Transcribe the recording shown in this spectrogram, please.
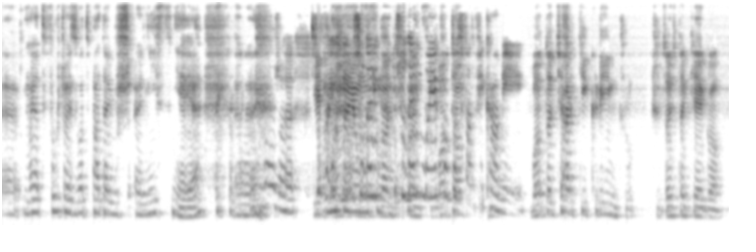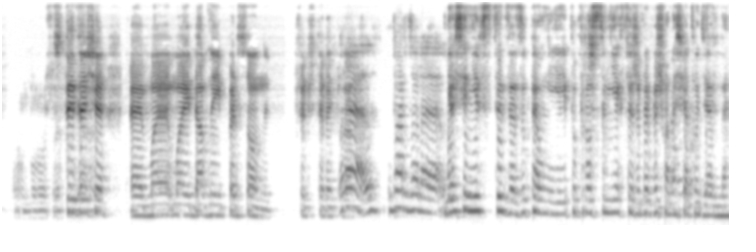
e, moja twórczość z Wattpada już e, nie istnieje. E, Może. Ja Słuchaj, muszę ją usunęli, usunęli moje bo konto to- z fanfikami. Bo to ciarki cringe'u, czy coś takiego. Wstydzę się e, moje, mojej dawnej persony przed czterech lat. Rel, bardzo rel. ja się nie wstydzę zupełnie jej, po prostu nie chcę, żeby wyszła na światło dzienne.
